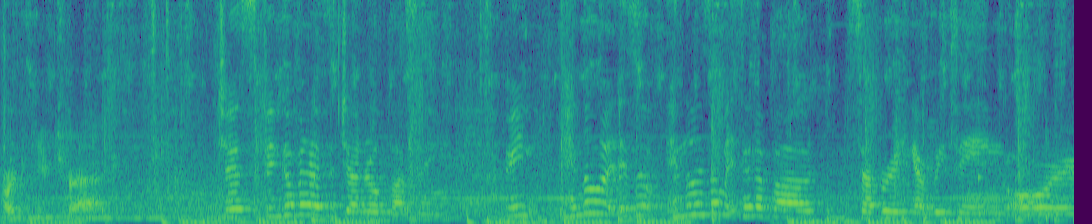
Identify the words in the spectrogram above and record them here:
hard to keep track. Just think of it as a general blessing. I mean, Hinduism, Hinduism isn't about separating everything or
